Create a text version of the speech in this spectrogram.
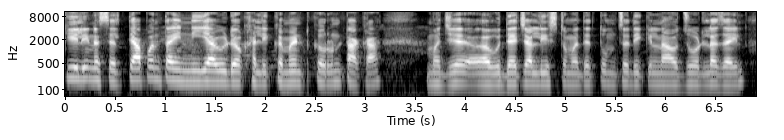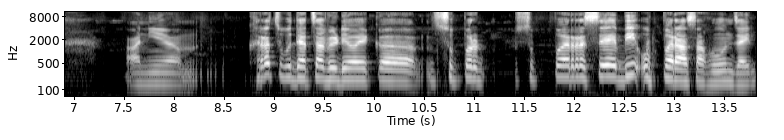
केली नसेल त्या पण ताईंनी या व्हिडिओखाली कमेंट करून टाका. म्हणजे उद्याच्या लिस्टमध्ये तुमचं देखील नाव जोडलं जाईल. आणि खरंच उद्याचा व्हिडिओ एक सुपर सुपर से बी उपर असा होऊन जाईल.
